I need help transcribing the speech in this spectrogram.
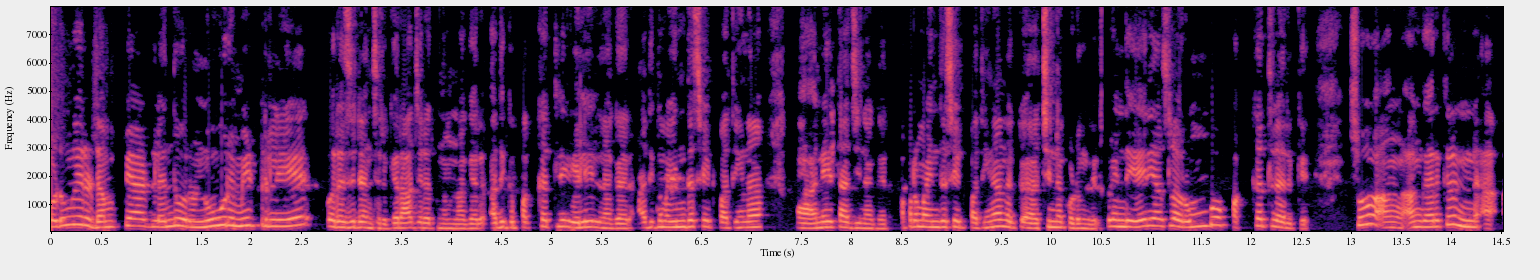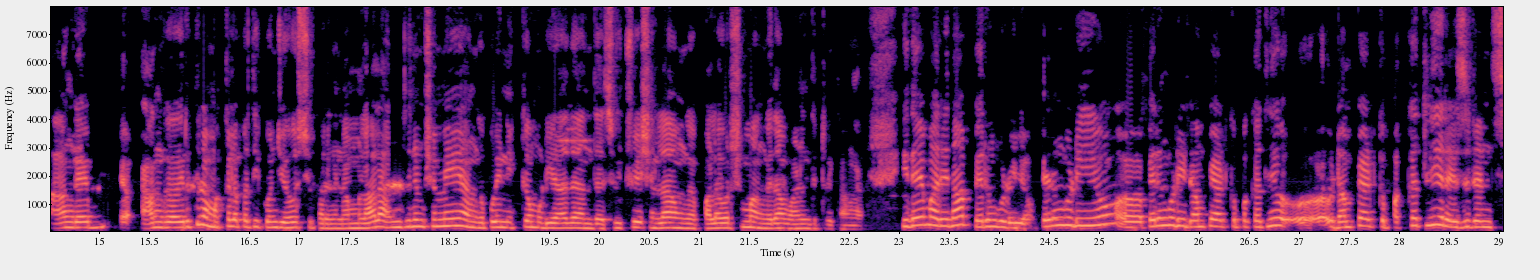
கொடுங்கூர் டம்பியா யார்ட்லேருந்து ஒரு நூறு மீட்டர்லேயே ஒரு ரெசிடென்ஸ் இருக்குது ராஜரத்னம் நகர். அதுக்கு பக்கத்துலேயே எழில் நகர். அதுக்கு இந்த சைட் பார்த்தீங்கன்னா நேதாஜி நகர். அப்புறமா இந்த சைட் பார்த்தீங்கன்னா அந்த க- சின்ன கொடுங்கு ஸோ இந்த ஏரியாஸில் ரொம்ப பக்கத்தில் இருக்குது ஸோ அங் அங்கே இருக்கிற அங்கே அங்கே இருக்கிற மக்களை பற்றி கொஞ்சம் யோசிச்சு பாருங்க. நம்மளால் அஞ்சு நிமிஷமே அங்கே போய் நிற்க முடியாத அந்த சுச்சுவேஷனில் அவங்க பல வருஷமாக அங்கே தான் வாழ்ந்துட்டு இருக்காங்க. இதே மாதிரி தான் பெருங்குடியும் பெருங்குடியும் பெருங்குடி டம்ப் யார்டுக்கு பக்கத்துலேயும் டம்ப் யார்டுக்கு பக்கத்துலேயே ரெசிடென்ட்ஸ்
